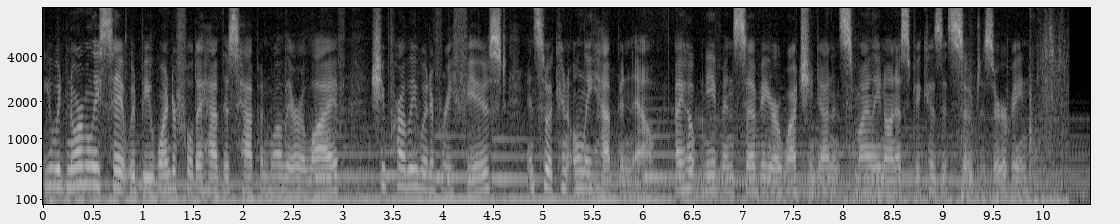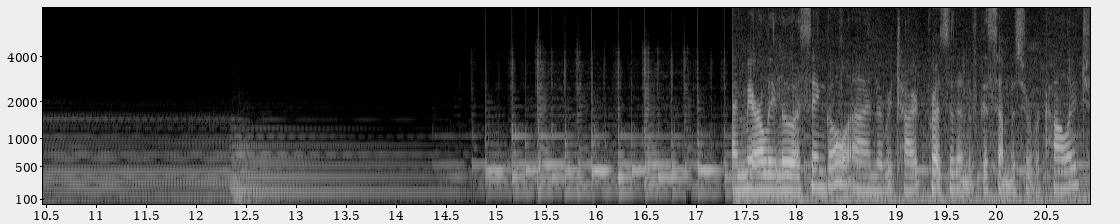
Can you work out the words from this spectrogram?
You would normally say it would be wonderful to have this happen while they're alive. She probably would have refused, and so it can only happen now. I hope Neva and Sevi are watching down and smiling on us because it's so deserving. I'm Marilee Lewis Engel. I'm the retired president of Cosumnes River College.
